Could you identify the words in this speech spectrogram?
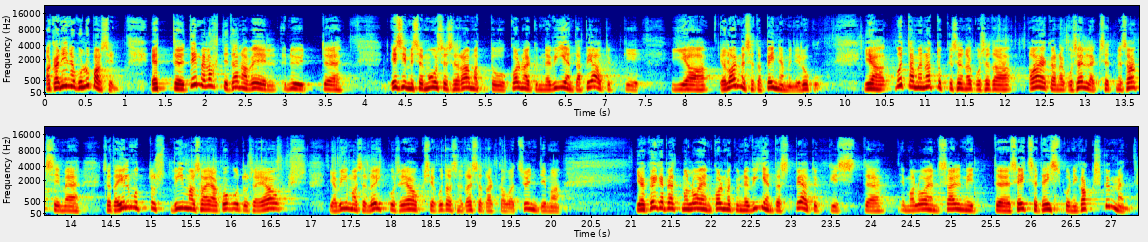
aga nii, nagu lubasin, et teeme lahti täna veel nüüd eh, esimese Moosese raamatu kolmekümne viienda peatüki ja, ja loeme seda Benjamini lugu ja võtame natukese nagu seda aega nagu selleks, et me saaksime seda ilmutust viimase aja koguduse jaoks ja viimase lõikuse jaoks ja kuidas need asjad hakkavad sündima. ja kõigepealt ma loen kolmekümne viiendast peatükist ja ma loen salmid seitseteist kuni kakskümmend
